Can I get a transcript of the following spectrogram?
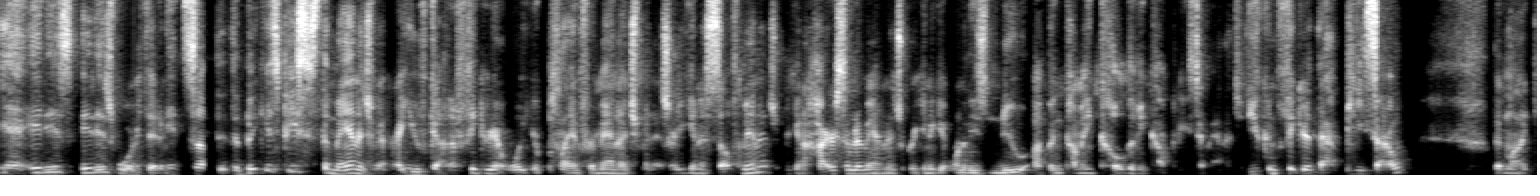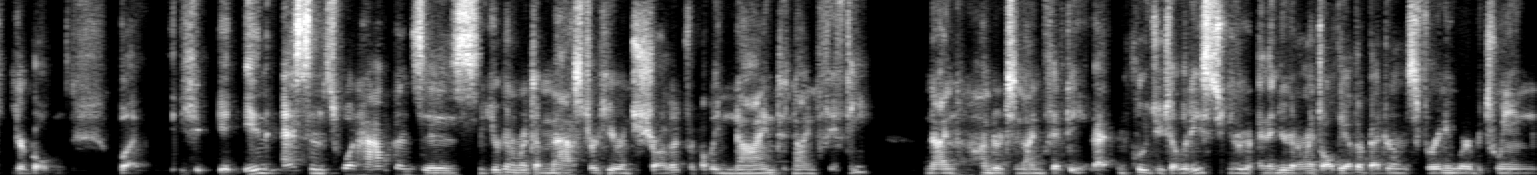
Yeah, it is. It is worth it. It's uh, the biggest piece is the management, right? You've got to figure out what your plan for management is. Are you going to self manage? Are you going to hire someone to manage? Or are you going to get one of these new up and coming co-living companies to manage? If you can figure that piece out, then like you're golden. But in essence, what happens is you're going to rent a master here in Charlotte for probably nine to nine fifty. 900 to 950 that includes utilities and then you're going to rent all the other bedrooms for anywhere between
